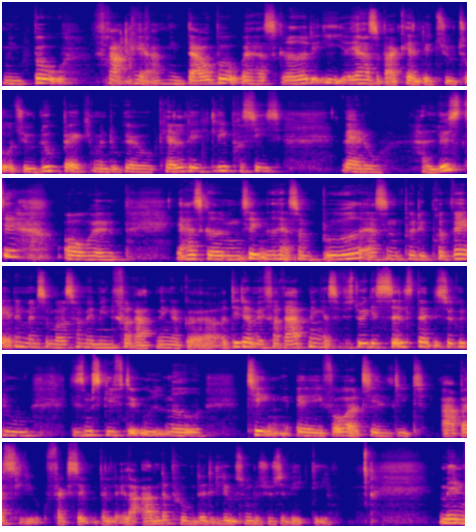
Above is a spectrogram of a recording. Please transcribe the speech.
min bog frem her, min dagbog, hvor jeg har skrevet det i, og jeg har så bare kaldt det 2022 Lookback, men du kan jo kalde det lige præcis, hvad du har lyst til. Og øh, jeg har skrevet nogle ting ned her, som både er sådan på det private, men som også har med min forretning at gøre. Og det der med forretning, altså hvis du ikke er selvstændig, så kan du ligesom skifte ud med ting øh, i forhold til dit arbejdsliv, for eksempel, eller andre punkter i dit liv, som du synes er vigtige. Men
